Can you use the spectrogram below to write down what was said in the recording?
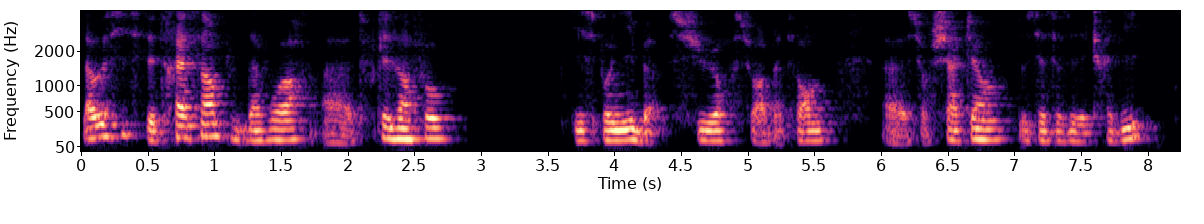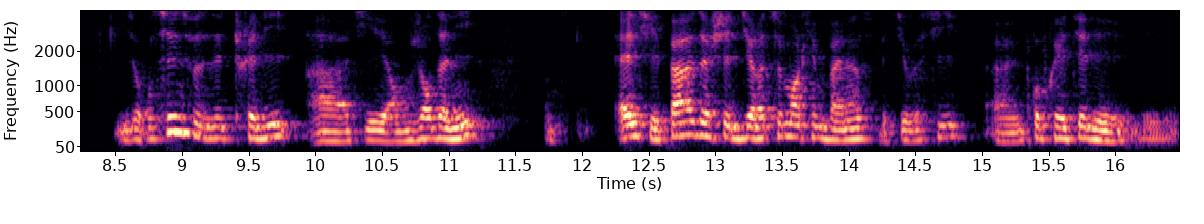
Là aussi, c'était très simple d'avoir toutes les infos disponibles sur, sur la plateforme, sur chacun de ces sociétés de crédit. Ils ont aussi une société de crédit euh, qui est en Jordanie, elle qui n'est pas attachée directement à Crime Finance, mais qui est aussi euh, une propriété des,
